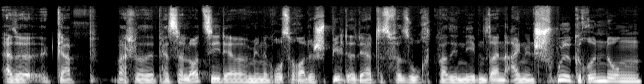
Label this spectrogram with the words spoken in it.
Also gab beispielsweise Pestalozzi, der mir eine große Rolle spielte, der hat es versucht, quasi neben seinen eigenen Schulgründungen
